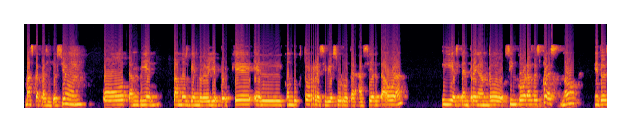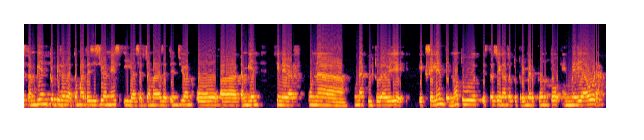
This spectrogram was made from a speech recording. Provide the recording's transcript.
más capacitación o también vamos viendo de, oye, ¿por qué el conductor recibió su ruta a cierta hora y está entregando cinco horas después, ¿no? Entonces también tú empiezas a tomar decisiones y hacer llamadas de atención o también generar una, una cultura de, oye, excelente, ¿no? Tú estás llegando a tu primer punto en media hora.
